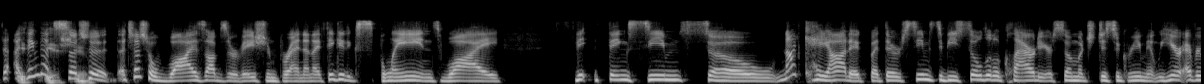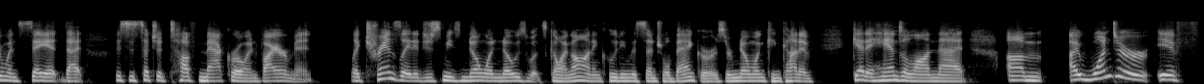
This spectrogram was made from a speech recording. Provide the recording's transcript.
the, i think that's such a that's such a wise observation brent and i think it explains why th- things seem so not chaotic but there seems to be so little clarity or so much disagreement. We hear everyone say it that this is such a tough macro environment like translated just means no one knows what's going on including the central bankers or no one can kind of get a handle on that. Um, i wonder if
